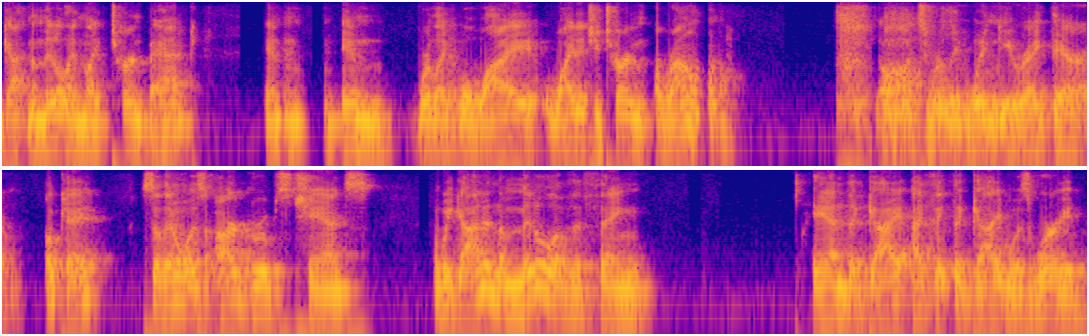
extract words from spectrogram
got in the middle, and like turned back and and we're like, well, why why did you turn around? Oh, it's really windy right there. Okay, so then it was our group's chance, we got in the middle of the thing, and the guy, I think the guide was worried.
